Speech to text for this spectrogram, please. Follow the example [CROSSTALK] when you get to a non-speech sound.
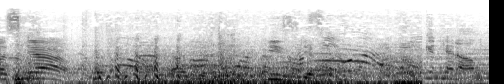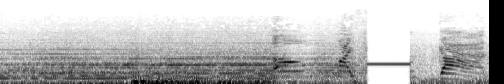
заснял. Пиздец. can hit him. Oh my god.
